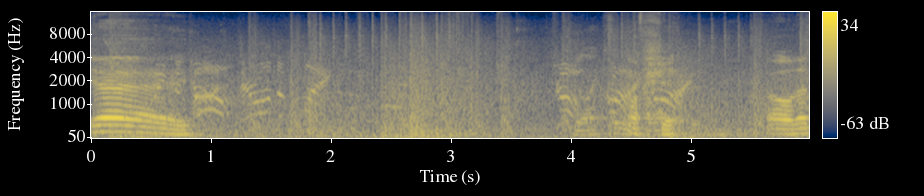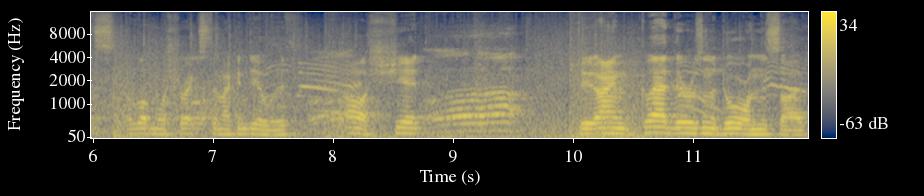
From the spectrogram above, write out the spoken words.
Yay! Oh, they're on the flank. You're like, Oh shit. Oh, that's a lot more Schrecks than I can deal with. Oh shit. Dude, I'm glad there isn't a door on this side.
